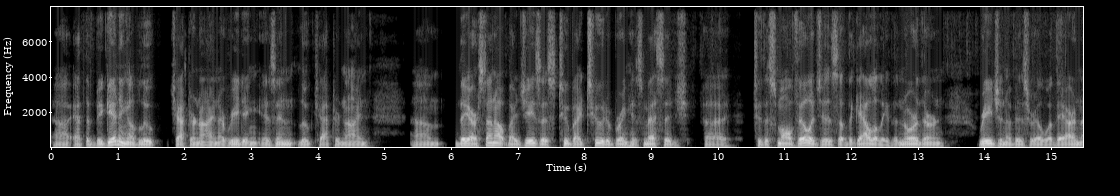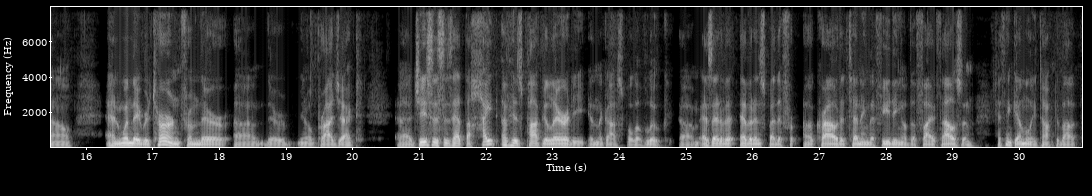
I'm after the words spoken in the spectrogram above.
Uh, at the beginning of Luke chapter 9, our reading is in Luke chapter 9. Um, they are sent out by Jesus two by two to bring his message uh, to the small villages of the Galilee, the northern region of Israel where they are now. And when they return from their uh, their you know project, uh, Jesus is at the height of his popularity in the Gospel of Luke, um, as ev- evidenced by the uh, crowd attending the feeding of the five thousand. I think Emily talked about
